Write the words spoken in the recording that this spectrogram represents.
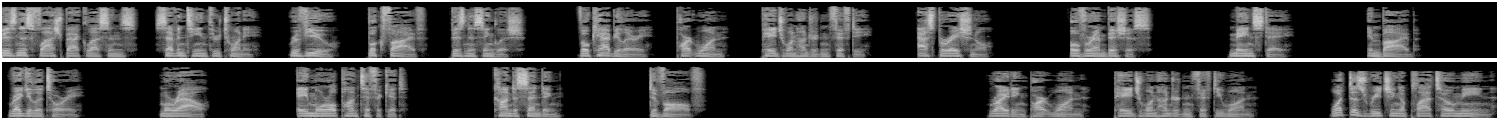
Business Flashback Lessons 17 through 20. Review. Book 5. Business English. Vocabulary. Part 1. Page 150. Aspirational. Overambitious. Mainstay. Imbibe. Regulatory. Morale. Amoral pontificate. Condescending. Devolve. Writing Part 1. Page 151. What does reaching a plateau mean?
